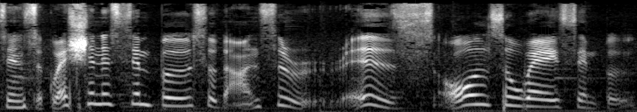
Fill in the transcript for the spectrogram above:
Since the question is simple, so the answer is also very simple.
